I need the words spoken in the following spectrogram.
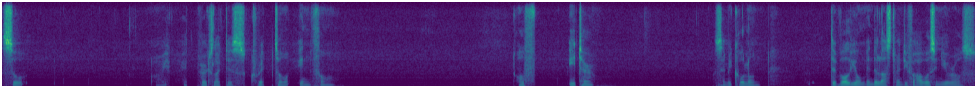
So it works like this. Crypto info of Ether semicolon the volume in the last 24 hours in euros.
